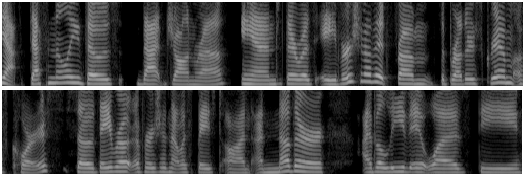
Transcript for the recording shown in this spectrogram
Yeah, definitely those that genre. And there was a version of it from the Brothers Grimm, of course. So they wrote a version that was based on another, I believe it was the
